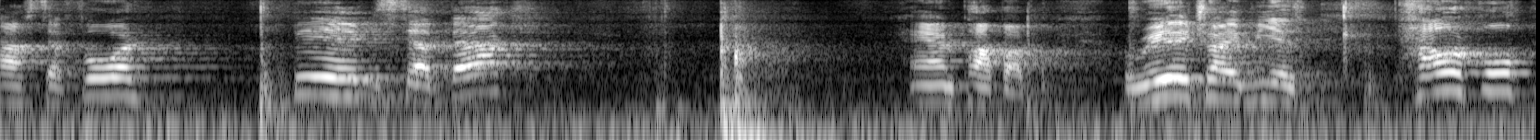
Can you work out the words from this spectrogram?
Half step forward, big step back, and pop up. Really try to be as powerful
